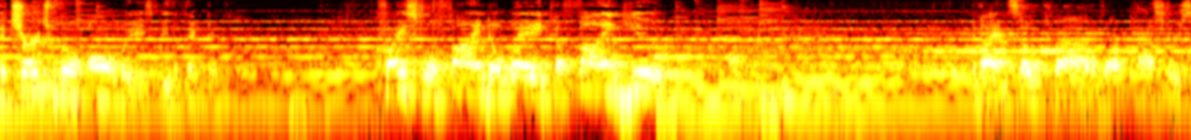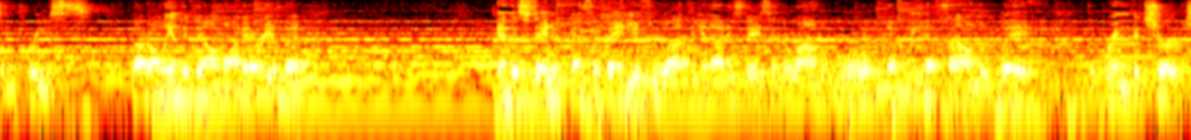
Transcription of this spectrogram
The church will always be the victor. Christ will find a way to find you. And I am so proud of our pastors and priests, not only in the Delmont area, but in the state of Pennsylvania, throughout the United States and around the world, that we have found a way to bring the church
